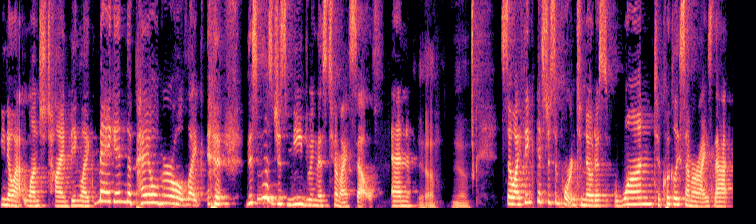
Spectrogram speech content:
you know at lunchtime being like megan the pale girl. Like this was just me doing this to myself. And yeah yeah. so i think it's just important to notice one to quickly summarize that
